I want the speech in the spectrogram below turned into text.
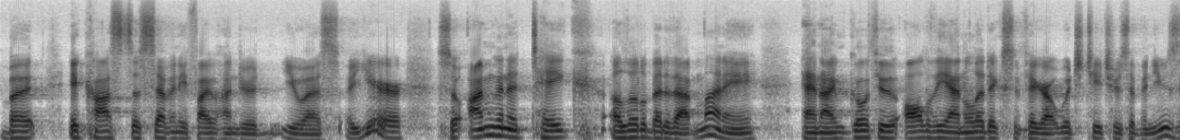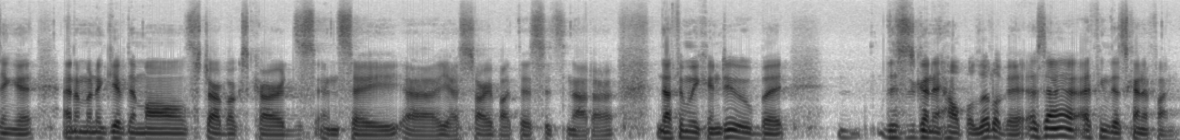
But it costs us 7,500 US a year. So I'm going to take a little bit of that money, and I go through all of the analytics and figure out which teachers have been using it, and I'm going to give them all Starbucks cards and say, uh, yeah, sorry about this. It's not a nothing we can do, but this is going to help a little bit. As I, I think that's kind of fun.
